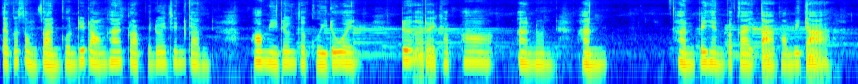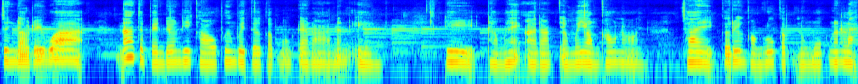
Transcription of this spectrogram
แต่ก็สงสารคนที่ร้องไห้กลับไปด้วยเช่นกันพ่อมีเรื่องจะคุยด้วย เรื่องอะไรครับพ่อ อานนท์หัน หันไปเห็นประกายตาของบิดา จึงเดาได้ว่า น่าจะเป็นเรื่องที่เขาเพิ่งไปเจอกับมุกดารานั่นเอง ที่ทำให้อารักษ์ยังไม่ยอมเข้านอน ใช่ก็เรื่องของลูกกับหนูมุกนั่นแหละ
